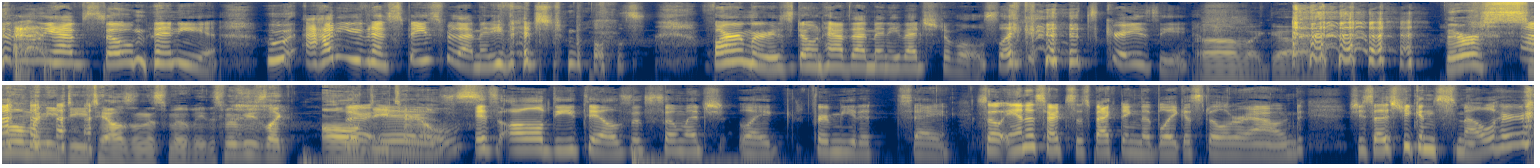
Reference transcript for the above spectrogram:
literally have so many. Who? How do you even have space for that many vegetables? Farmers don't have that many vegetables. Like it's crazy. Oh my god. There are so many details in this movie. This movie is like all There details. is. It's all details. It's so much like for me to say. So Anna starts suspecting that Blake is still around. She says she can smell her.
